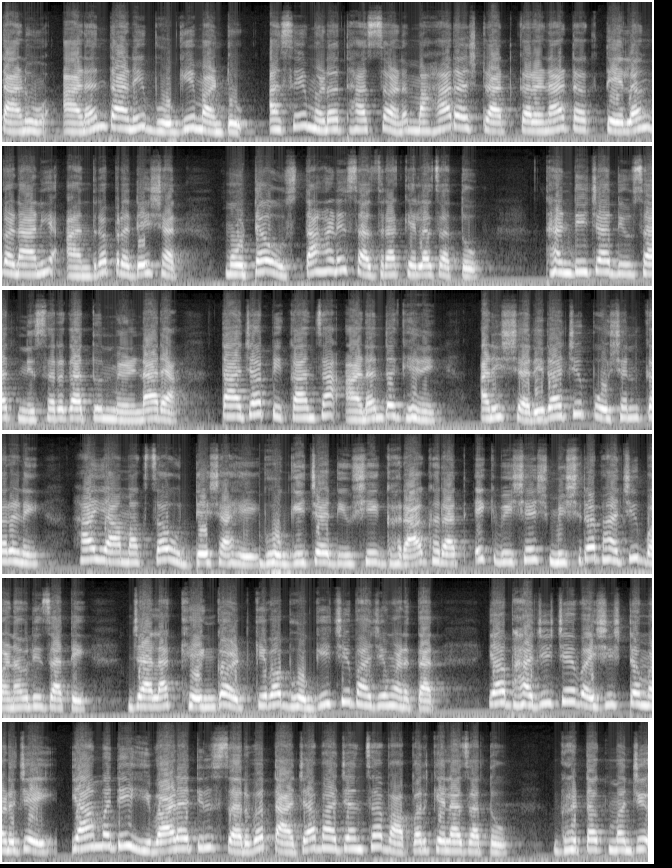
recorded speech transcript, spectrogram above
ताणू आनंदाने भोगी मांडू असे म्हणत हा सण महाराष्ट्रात कर्नाटक तेलंगणा आणि आंध्र प्रदेशात मोठ्या उत्साहाने साजरा केला जातो. थंडीच्या दिवसात निसर्गातून मिळणाऱ्या ताज्या पिकांचा आनंद घेणे आणि शरीराचे पोषण करणे हा यामागचा उद्देश आहे. भोगीच्या दिवशी घराघरात एक विशेष मिश्र भाजी बनवली जाते ज्याला खेंगट किंवा भोगीची भाजी म्हणतात. या भाजीचे वैशिष्ट्य म्हणजे यामध्ये हिवाळ्यातील सर्व ताज्या भाज्यांचा वापर केला जातो. घटक म्हणजे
